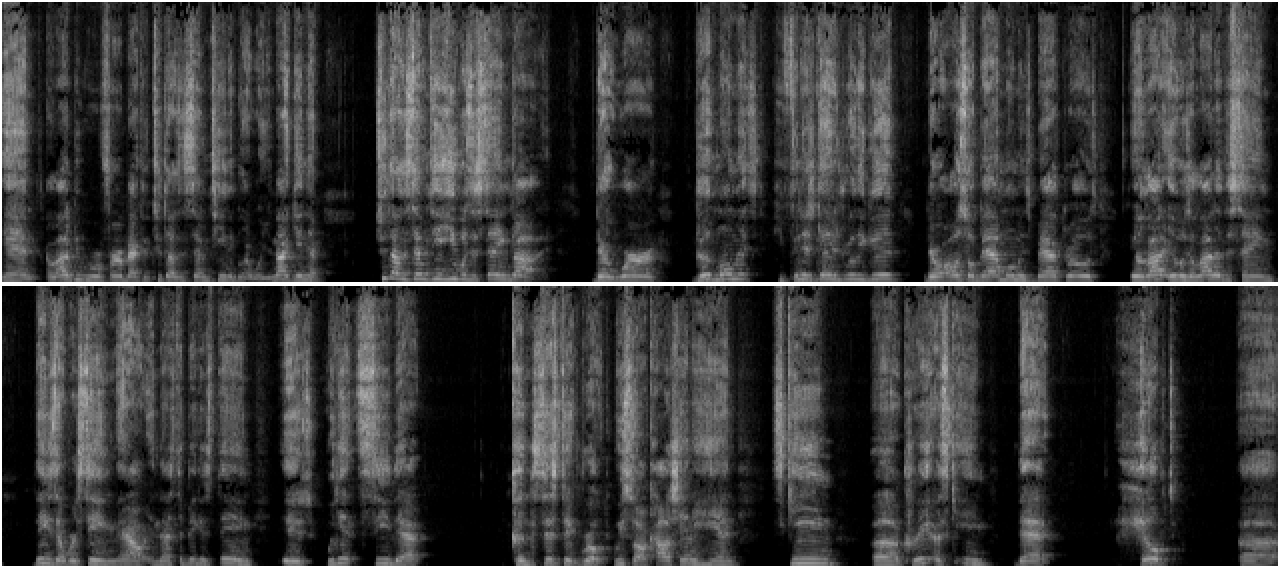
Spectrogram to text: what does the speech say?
And a lot of people refer back to 2017 and be like, well, you're not getting that. 2017, he was the same guy. There were good moments. He finished games really good. There were also bad moments, bad throws. It was a lot, it was a lot of the same things that we're seeing now. And that's the biggest thing is we didn't see that consistent growth. We saw Kyle Shanahan scheme, uh, create a scheme that helped uh,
